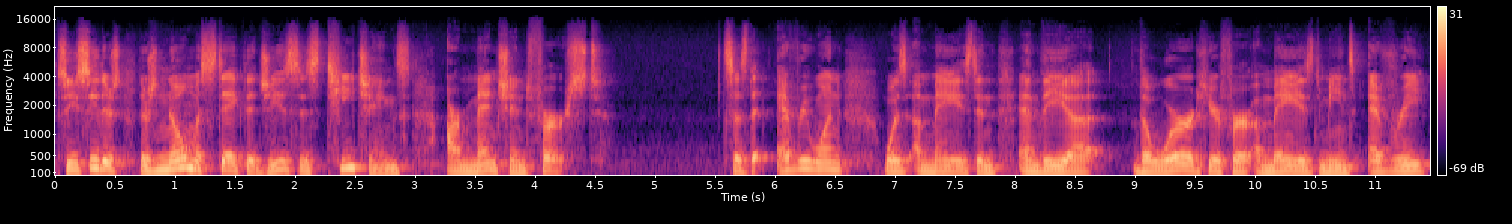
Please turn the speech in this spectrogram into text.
So you see, there's, there's no mistake that Jesus' teachings are mentioned first. It says that everyone was amazed, and, and the, uh, the word here for amazed means every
